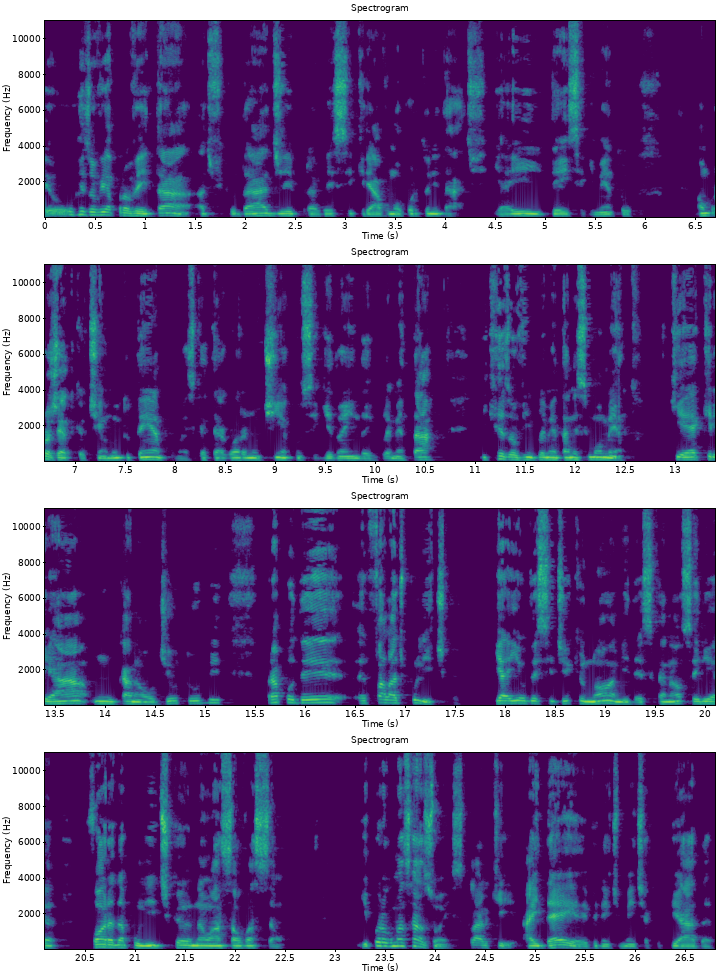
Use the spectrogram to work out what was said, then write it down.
eu resolvi aproveitar a dificuldade para ver se criava uma oportunidade. E aí dei seguimento a um projeto que eu tinha há muito tempo, mas que até agora não tinha conseguido ainda implementar, e que resolvi implementar nesse momento, que é criar um canal de YouTube para poder eh, falar de política. E aí eu decidi que o nome desse canal seria Fora da Política Não Há Salvação. E por algumas razões. Claro que a ideia, evidentemente, é copiada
